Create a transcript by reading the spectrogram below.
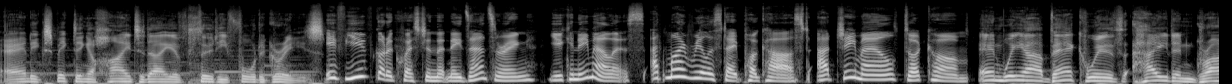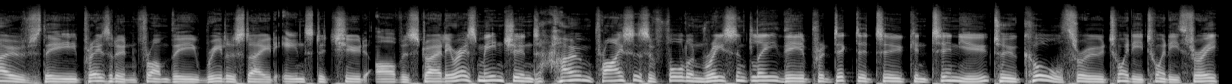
and expecting a high today of 34 degrees. If you've got a question that needs answering, you can email us at myrealestatepodcast at gmail.com. And we are back with Hayden Groves, the president from the Real Estate Institute of Australia. As mentioned, home prices have fallen recently. They're predicted to continue to cool through 2023.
